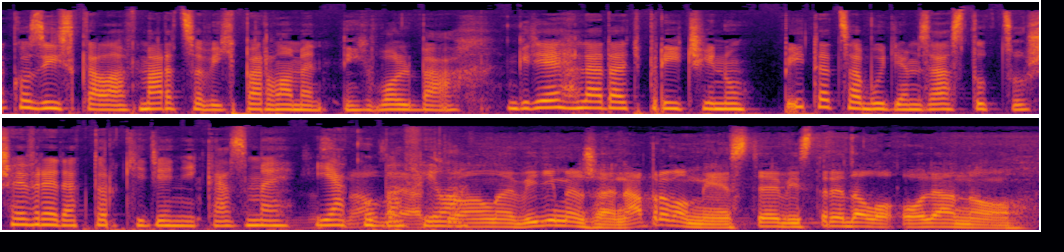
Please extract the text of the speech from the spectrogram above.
ako získala v marcových parlamentných voľbách. Kde hľadať príčinu? Pýtať sa budem zástupcu šéf-redaktorky denníka ZME Jakuba Fila. Vidíme, že na prvom mieste vystredalo Oľano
